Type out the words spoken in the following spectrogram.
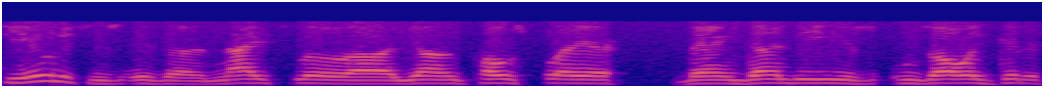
Unis is, is a nice little uh, young post player. Van Gundy, is, who's always good at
